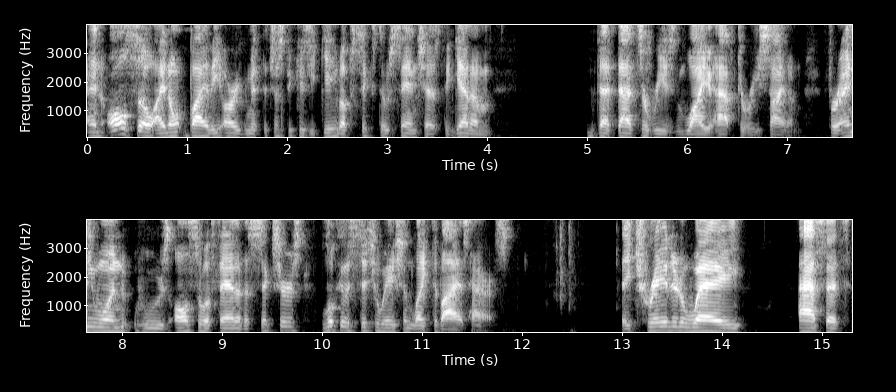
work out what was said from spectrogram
And also, I don't buy the argument that just because you gave up Sixto Sanchez to get him, that that's a reason why you have to re-sign him. For anyone who's also a fan of the Sixers, look at a situation like Tobias Harris. They traded away assets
